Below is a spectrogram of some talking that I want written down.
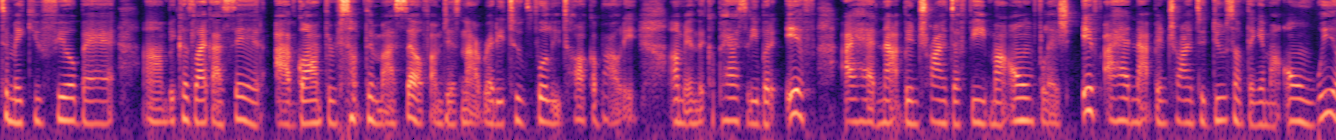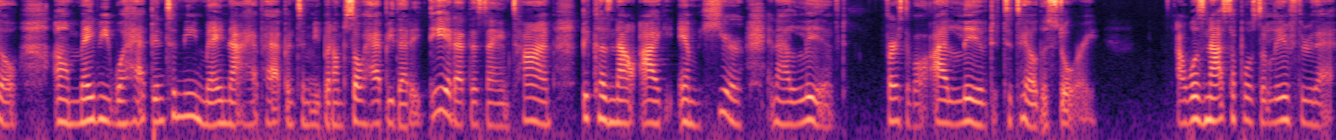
to make you feel bad. Um, because like I said, I've gone through something myself. I'm just not ready to fully talk about it, um, in the capacity. But if I had not been trying to feed my own flesh, if I had not been trying to do something in my own will, um, maybe what happened to me may not have happened to me. But I'm so happy that it did at the same time because now I am here and I lived. First of all, I lived to tell the story. I was not supposed to live through that.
